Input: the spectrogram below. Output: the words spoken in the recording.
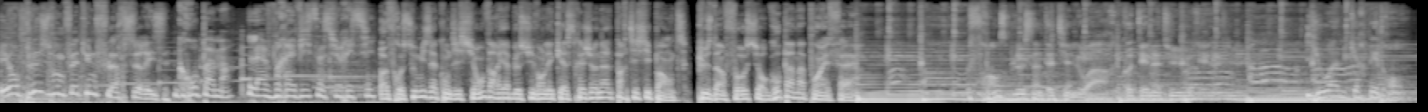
Et en plus, vous me faites une fleur, Cerise. Groupama, la vraie vie s'assure ici. Offre soumise à condition, variable suivant les caisses régionales participantes. Plus d'infos sur groupama.fr. France Bleu Saint-Étienne-Loire, côté nature, Johan Kerpédron.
